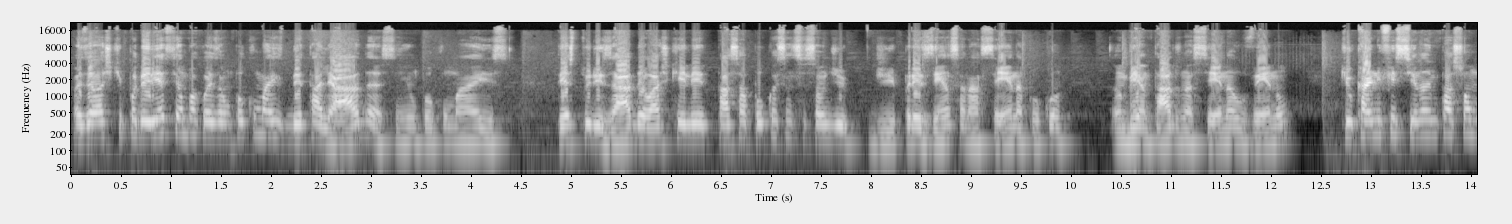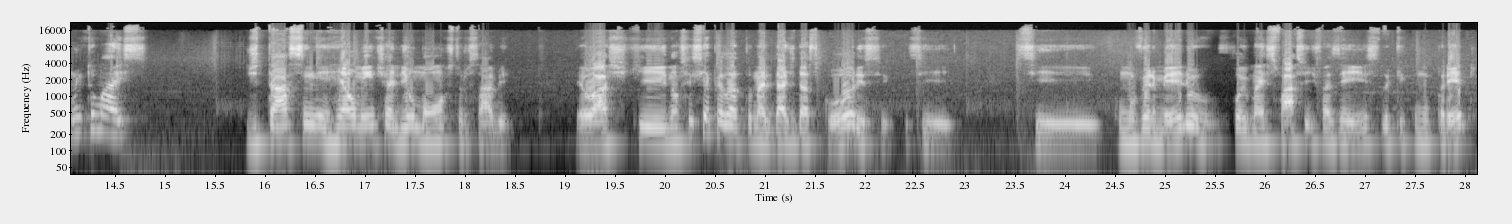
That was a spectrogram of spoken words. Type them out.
Mas eu acho que poderia ser uma coisa um pouco mais detalhada, assim, um pouco mais texturizado, eu acho que ele passa pouco a sensação de, de presença na cena, pouco ambientado na cena, o Venom, que o Carnificina me passou muito mais. De estar, tá, assim, realmente ali o um monstro, sabe? Eu acho que, não sei se é pela tonalidade das cores, se, se, se com o vermelho foi mais fácil de fazer isso do que com o preto,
